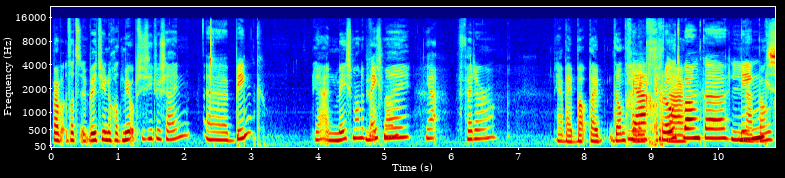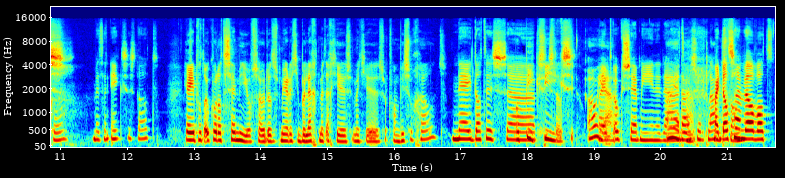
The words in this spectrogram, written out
Maar wat, weet je nog wat meer opties die er zijn? eh, Bink. Ja, en Meesman heb je volgens mij. Ja. Verder. Ja, bij, bij dan ga je Ja, denk ik echt naar... grootbanken, links. banken. Met een X is dat? Ja, je hebt ook wel dat semi of zo. Dat is meer dat je belegt met echt je, met je soort van wisselgeld. Nee, dat is eh Oh, Peaks is Peaks. Oh Maar je ja. hebt ook Semi inderdaad. oh ja, daar had je reclames maar dat van. zijn wel wat,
